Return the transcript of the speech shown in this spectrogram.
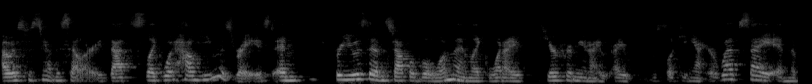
I was supposed to have a salary. That's like what how he was raised. And for you as the unstoppable woman, like what I hear from you, and I, I was looking at your website and the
